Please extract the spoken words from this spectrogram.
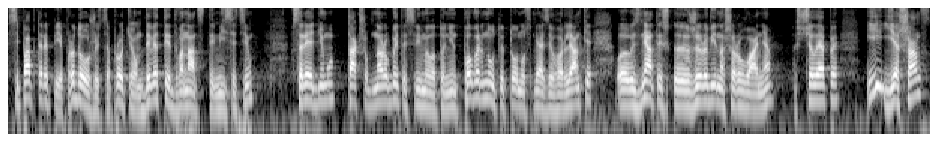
СІПАП-терапія продовжується протягом 9-12 місяців в середньому, так, щоб наробити свій мелатонін, повернути тонус м'язів горлянки, е, зняти е, жирові нашарування щелепи. І є шанс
